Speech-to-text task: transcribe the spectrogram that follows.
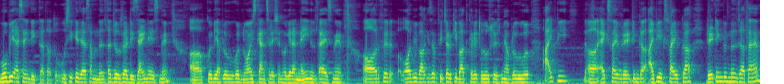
वो भी ऐसा ही दिखता था। तो उसी के जैसा मिलता जुलता डिज़ाइन है इसमें। आ, कोई भी आप लोगों को नॉइज़ कैंसिलेशन वगैरह नहीं मिलता है इसमें। और फिर और भी बाकी सब फीचर की बात करें तो दोस्तों इसमें आप लोगों को I P X five rating का आई पी एक्स फाइव का रेटिंग भी मिल जाता है।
